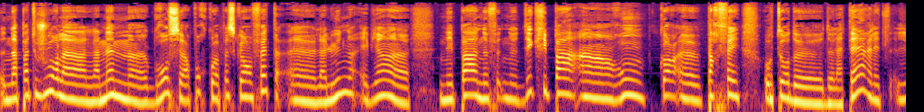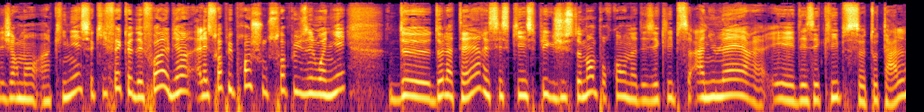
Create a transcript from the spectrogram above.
n'a pas toujours la, la même grosseur. Pourquoi? Parce qu'en fait euh, la lune, eh bien n'est pas ne, ne décrit pas un rond euh, parfait autour de, de, la Terre, elle est légèrement inclinée, ce qui fait que des fois, eh bien, elle est soit plus proche ou soit plus éloignée de, de la Terre, et c'est ce qui explique justement pourquoi on a des éclipses annulaires et des éclipses totales.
